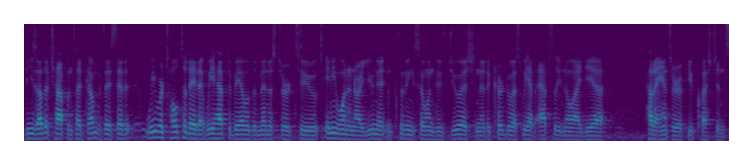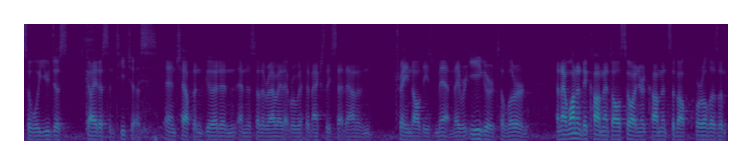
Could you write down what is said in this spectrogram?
these other chaplains had come because they said, we were told today that we have to be able to minister to anyone in our unit, including someone who's Jewish, and it occurred to us we have absolutely no idea how to answer a few questions. So will you just guide us and teach us? And Chaplain Goode and, and this other rabbi that were with him actually sat down and trained all these men. They were eager to learn. And I wanted to comment also on your comments about pluralism.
